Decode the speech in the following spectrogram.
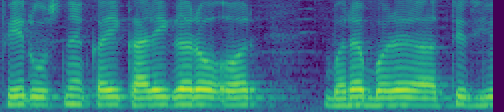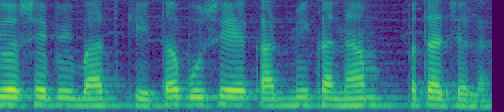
फिर उसने कई कारीगरों और बड़े बड़े अतिथियों से भी बात की। तब उसे एक आदमी का नाम पता चला।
